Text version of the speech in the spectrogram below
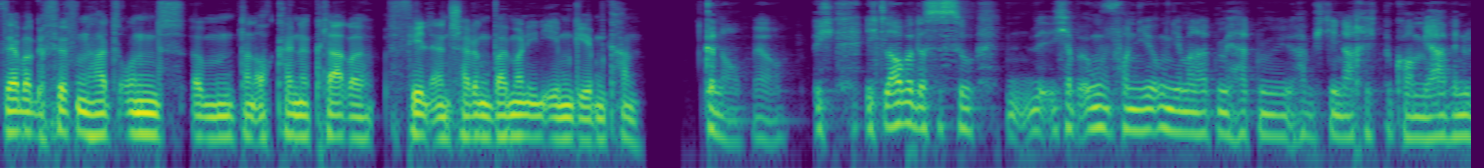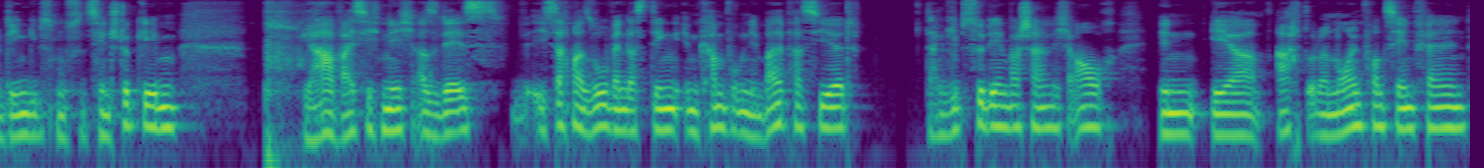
selber gepfiffen hat und ähm, dann auch keine klare Fehlentscheidung, weil man ihn eben geben kann. Genau, ja. Ich, ich glaube, das ist so, ich habe irgendwo von hier, irgendjemand hat mir, hat mir, habe ich die Nachricht bekommen, ja, wenn du den gibst, musst du zehn Stück geben. Puh, ja, weiß ich nicht. Also der ist, ich sag mal so, wenn das Ding im Kampf um den Ball passiert, dann gibst du den wahrscheinlich auch in eher acht oder neun von zehn Fällen.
